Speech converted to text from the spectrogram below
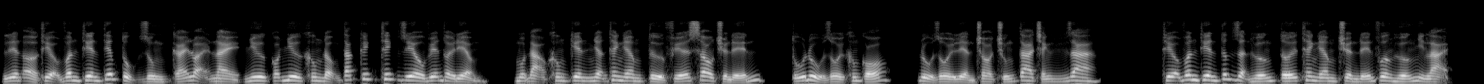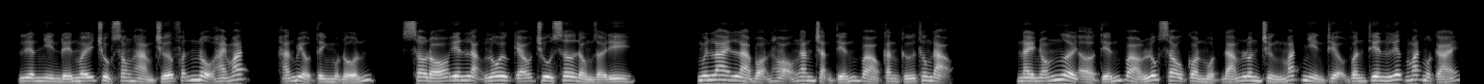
Liên ở Thiệu Vân Thiên tiếp tục dùng cái loại này như có như không động tác kích thích Diêu Viễn thời điểm, một đạo không kiên nhận thanh âm từ phía sau truyền đến, tú đủ rồi không có, đủ rồi liền cho chúng ta tránh ra. Thiệu Vân Thiên tức giận hướng tới thanh âm truyền đến phương hướng nhìn lại, liền nhìn đến mấy chục song hàm chứa phẫn nộ hai mắt, hắn biểu tình một đốn, sau đó yên lặng lôi kéo Chu Sơ Đồng rời đi. Nguyên lai like là bọn họ ngăn chặn tiến vào căn cứ thông đạo. Này nhóm người ở tiến vào lúc sau còn một đám luân chừng mắt nhìn Thiệu Vân Thiên liếc mắt một cái,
